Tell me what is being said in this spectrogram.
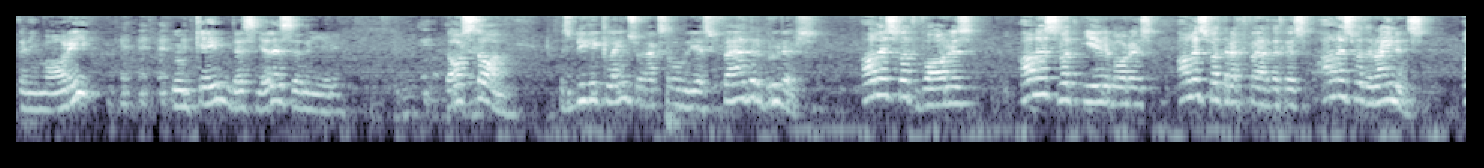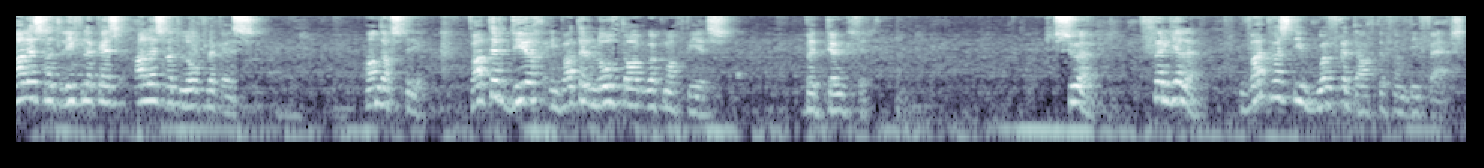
Tannie Marie, oom Ken, dis julle sinne hierdie. Daar staan. Dis bietjie klein so ek sal hom lees. Verder broeders, alles wat waar is, alles wat eerbaar is, alles wat regverdig is, alles wat rein is, alles wat lieflik is, alles wat loflik is. Aandag streek. Watter deug en watter lof daar ook mag wees, bedink dit. So, vir julle, wat was die hoofgedagte van die vers?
